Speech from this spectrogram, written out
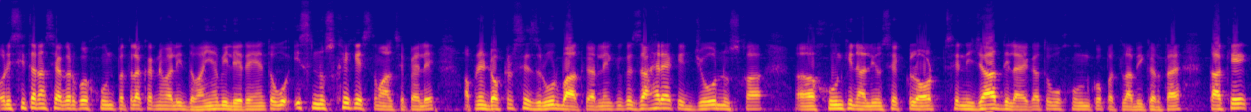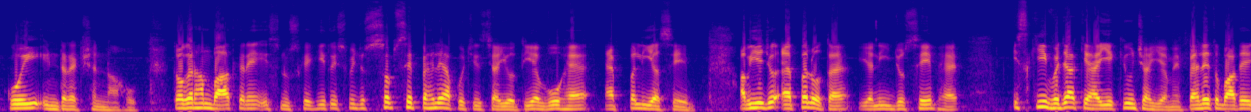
और इसी तरह से अगर कोई खून पतला करने वाली दवाइयाँ भी ले रहे हैं तो वो इस नुस्खे के इस्तेमाल से पहले अपने डॉक्टर से ज़रूर बात कर लें क्योंकि ज़ाहिर है कि जो नुस्खा खून की नालियों से क्लॉट से निजात दिलाएगा तो वो खून को पतला भी करता है, ताकि कोई इंटरेक्शन ना हो। तो अगर हम बात करें इस नुस्खे की तो इसमें जो सबसे पहले आपको चीज़ चाहिए होती है, वो है एप्पल या सेब। अब ये जो एप्पल होता है, यानी जो सेब है, इसकी वजह क्या है, ये क्यों चाहिए हमें? पहले तो बात है,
